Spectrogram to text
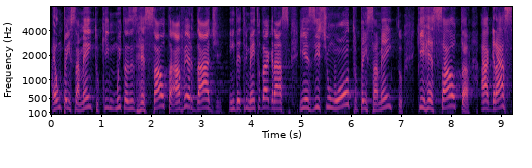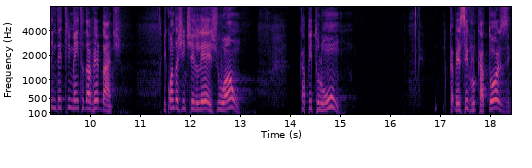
é um pensamento que muitas vezes ressalta a verdade em detrimento da graça. E existe um outro pensamento que ressalta a graça em detrimento da verdade. E quando a gente lê João, capítulo 1, versículo 14,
